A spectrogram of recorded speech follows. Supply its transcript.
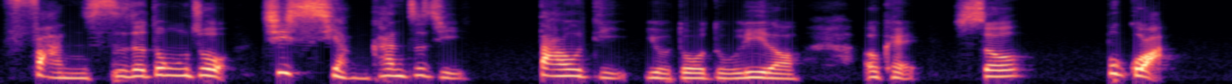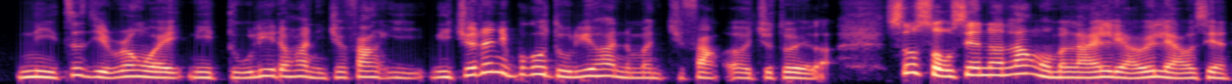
反思的动作，去想看自己到底有多独立咯。OK，so 不管。你自己认为你独立的话，你就放一；你觉得你不够独立的话，那么你就放二就对了。所以首先呢，让我们来聊一聊先，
